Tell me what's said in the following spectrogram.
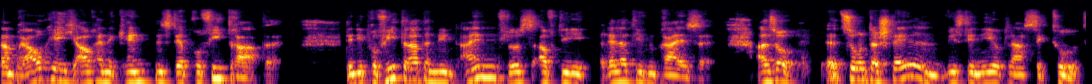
dann brauche ich auch eine Kenntnis der Profitrate. Denn die Profitrate nimmt Einfluss auf die relativen Preise. Also äh, zu unterstellen, wie es die Neoklassik tut,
